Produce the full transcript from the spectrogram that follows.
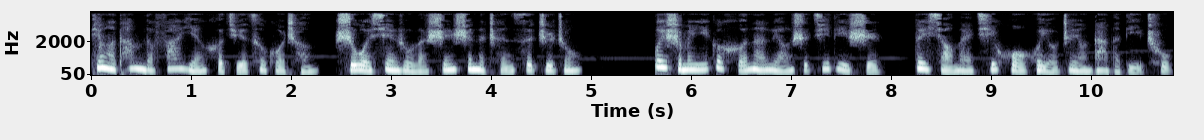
听了他们的发言和决策过程，使我陷入了深深的沉思之中。为什么一个河南粮食基地市对小麦期货会有这样大的抵触？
